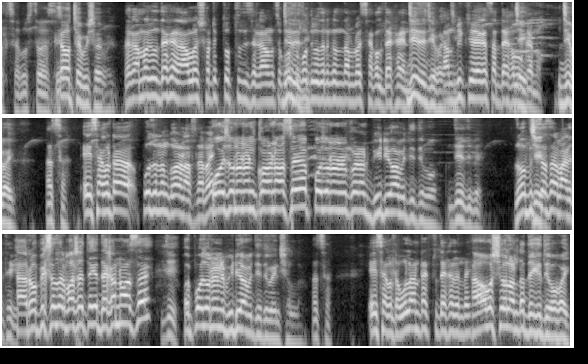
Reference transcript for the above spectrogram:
আচ্ছা বুঝতে পারছি। এটা হচ্ছে বিষয় ভাই। দেখ আমরা কিন্তু দেখেন আলো সঠিক তথ্য দিচ্ছে কারণ হচ্ছে। প্রতিবেদনে কিন্তু আমরা ছাগল দেখাই জি জি জি ভাই কারণ বিক্রি হয়ে গেছে আর দেখাবো কেন? জি ভাই। আচ্ছা এই ছাগলটা প্রজনন করানো আছে না ভাই? প্রজনন করানো আছে প্রজনন করানোর ভিডিও আমি দিয়ে দেবো। দিয়ে দিবে। রবি জি। চাচার বাড়ি থেকে? হ্যাঁ রফিক সাদার বাসায় থেকে দেখানো আছে। জি। ওই প্রজননের ভিডিও আমি দিয়ে দেবো ইনশাল্লাহ। আচ্ছা এই ছাগলটা ওলানটা একটু দেখা দেন ভাই। হ্যাঁ অবশ্যই ওলানটা দেখে দিব ভাই।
